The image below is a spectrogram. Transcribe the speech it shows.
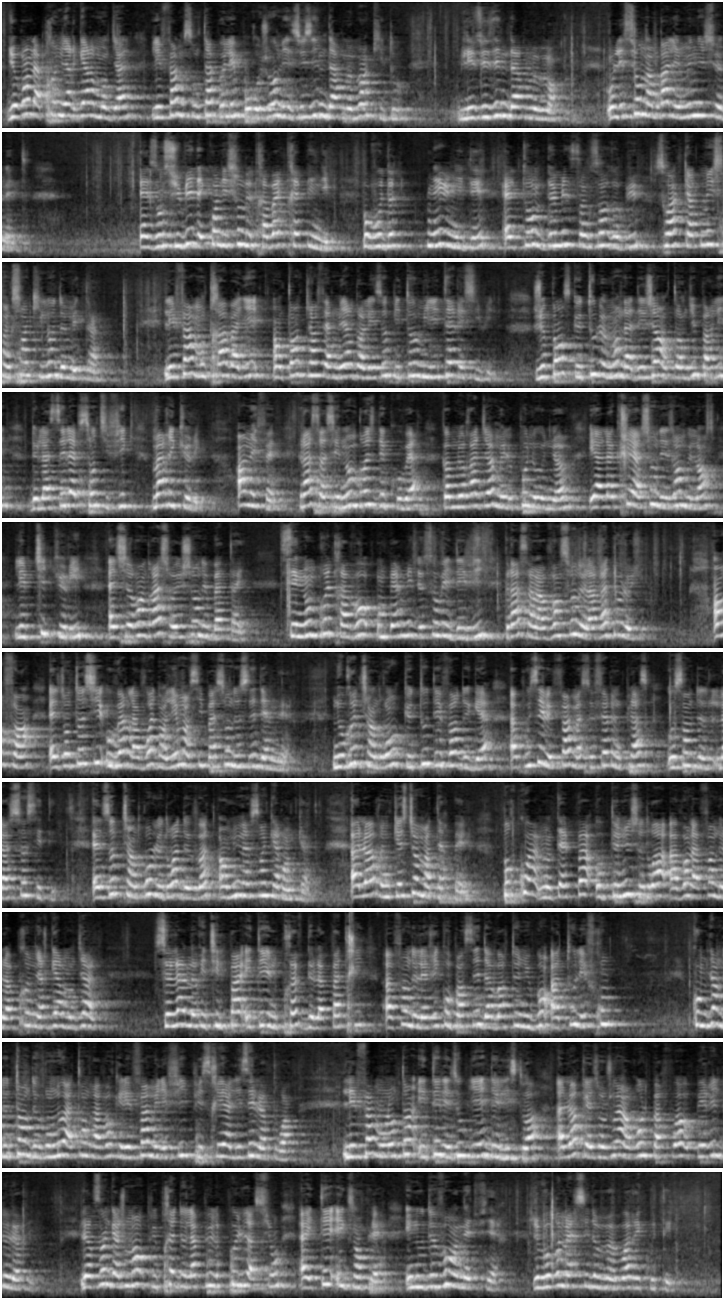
Durant la Première Guerre mondiale, les femmes sont appelées pour rejoindre les usines d'armement qui les usines d'armement. On les surnommera les munitionnettes. Elles ont subi des conditions de travail très pénibles. Pour vous donner une idée, elles tournent 2500 obus, soit 4500 kg de métal. Les femmes ont travaillé en tant qu'infirmières dans les hôpitaux militaires et civils. Je pense que tout le monde a déjà entendu parler de la célèbre scientifique Marie Curie. En effet, grâce à ses nombreuses découvertes, comme le radium et le polonium, et à la création des ambulances, les petites Curie, elle se rendra sur les champs de bataille. Ces nombreux travaux ont permis de sauver des vies grâce à l'invention de la radiologie. Enfin, elles ont aussi ouvert la voie dans l'émancipation de ces dernières. Nous retiendrons que tout effort de guerre a poussé les femmes à se faire une place au sein de la société. Elles obtiendront le droit de vote en 1944. Alors, une question m'interpelle. Pourquoi n'ont-elles pas obtenu ce droit avant la fin de la Première Guerre mondiale? Cela n'aurait-il pas été une preuve de la patrie afin de les récompenser d'avoir tenu bon à tous les fronts? Combien de temps devrons-nous attendre avant que les femmes et les filles puissent réaliser leurs droits? Les femmes ont longtemps été les oubliées de l'histoire, alors qu'elles ont joué un rôle parfois au péril de leur vie. Leurs engagements au plus près de la population a été exemplaire et nous devons en être fiers. Je vous remercie de m'avoir écouté.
